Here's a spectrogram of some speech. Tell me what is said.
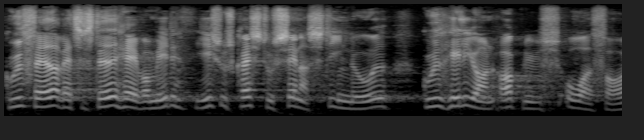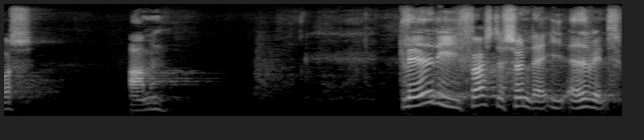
Gud Fader, vær til stede her i vor midte. Jesus Kristus sender din nåde. Gud Helligånd oplys ordet for os. Amen. Glædelig første søndag i advent.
